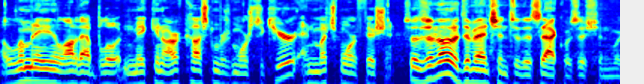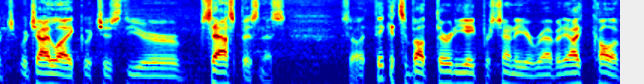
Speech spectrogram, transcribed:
eliminating a lot of that bloat and making our customers more secure and much more efficient. So there's another dimension to this acquisition, which, which I like, which is your SaaS business. So I think it's about 38% of your revenue, I call it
